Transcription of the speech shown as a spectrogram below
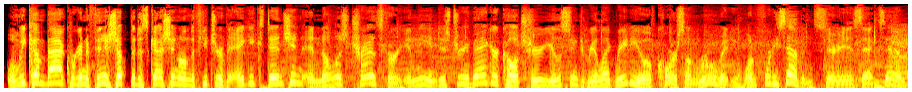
When we come back, we're going to finish up the discussion on the future of ag extension and knowledge transfer in the industry of agriculture. You're listening to Real Ag Radio, of course, on Rural Radio 147, Sirius XM.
